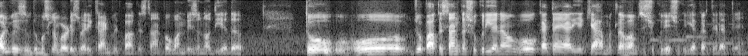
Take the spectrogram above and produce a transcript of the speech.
always the Muslim world is very kind with Pakistan for one reason और दी अदर तो वो जो पाकिस्तान का शुक्रिया ना, वो कहते हैं, यार, ये क्या मतलब हमसे शुक्रिया शुक्रिया करते रहते हैं?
